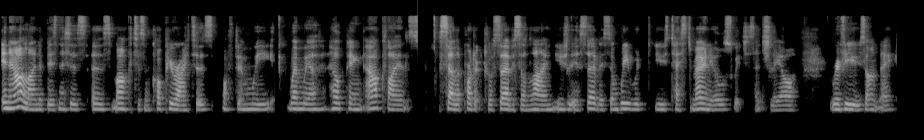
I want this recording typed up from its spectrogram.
in our line of business as, as marketers and copywriters, often we, when we are helping our clients sell a product or service online, usually a service, and we would use testimonials, which essentially are reviews, aren't they?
